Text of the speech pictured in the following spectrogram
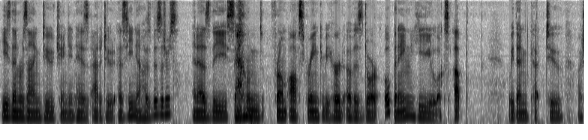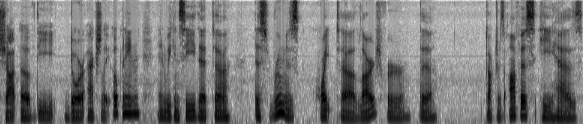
he's then resigned to changing his attitude as he now has visitors. And as the sound from off screen can be heard of his door opening, he looks up. We then cut to a shot of the door actually opening, and we can see that uh, this room is quite uh, large for the doctor's office. He has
